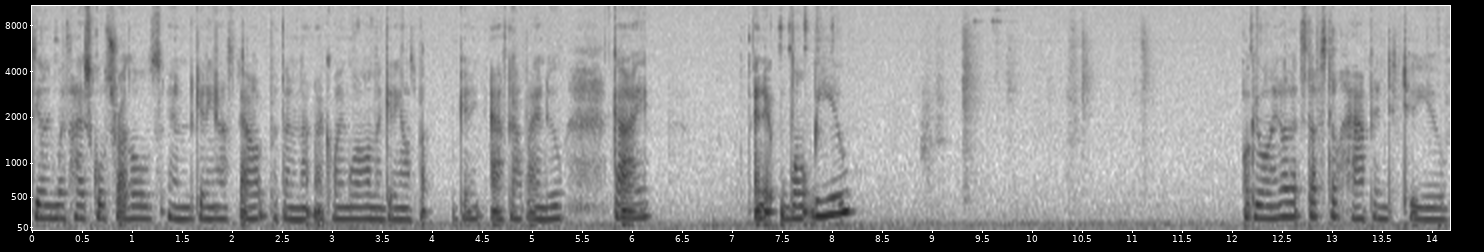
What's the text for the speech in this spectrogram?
dealing with high school struggles and getting asked out, but then not, not going well, and then getting asked getting asked out by a new guy, and it won't be you. Okay, well I know that stuff still happened to you,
